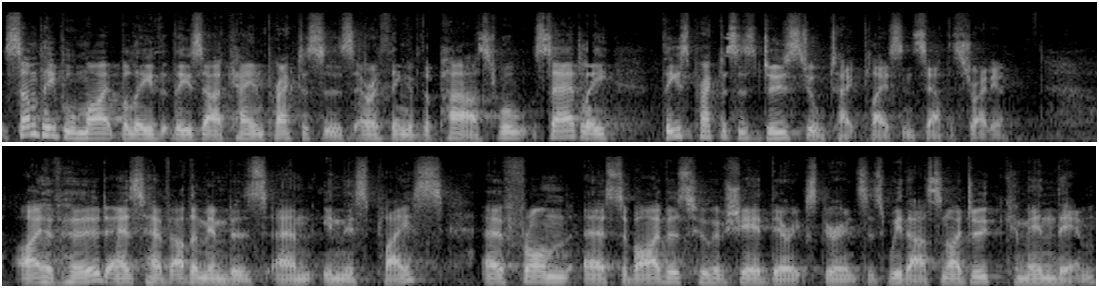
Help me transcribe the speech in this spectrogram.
Some people might believe that these arcane practices are a thing of the past. Well, sadly, these practices do still take place in South Australia. I have heard, as have other members um, in this place, uh, from uh, survivors who have shared their experiences with us, and I do commend them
